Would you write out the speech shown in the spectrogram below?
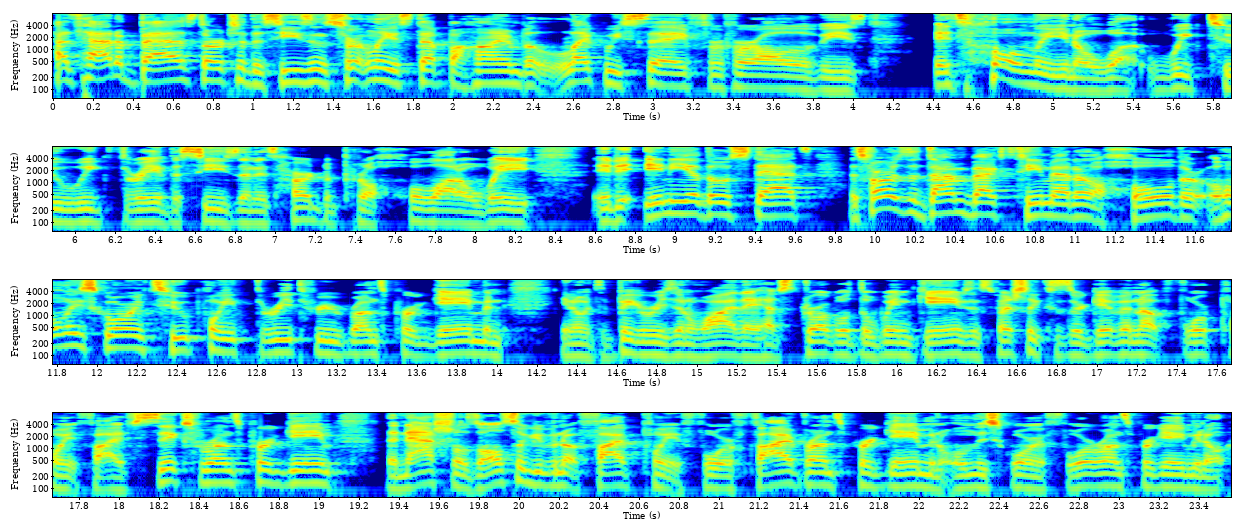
has had a bad start to the season, certainly a step behind, but like we say for, for all of these, it's only you know what week two week three of the season. It's hard to put a whole lot of weight into any of those stats. As far as the diamondbacks team as a whole they're only scoring 2.33 runs per game and you know it's a big reason why they have struggled to win games especially because they're giving up 4.56 runs per game. The nationals also giving up 5.45 runs per game and only scoring four runs per game. You know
